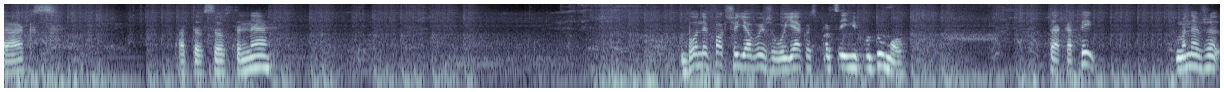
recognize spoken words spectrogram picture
Такс. А то все остальне. Бо не факт, що я виживу, я якось про це і не подумав. Так, а ти мене вже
